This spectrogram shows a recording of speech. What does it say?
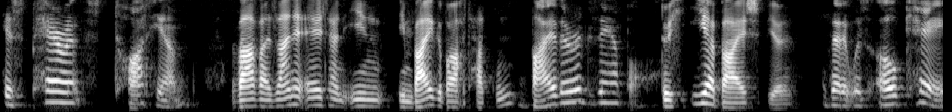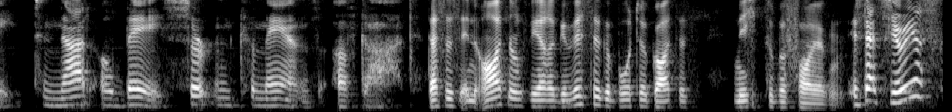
his parents taught him war, weil seine Eltern ihn ihm beigebracht hatten, by their example durch ihr Beispiel, that it was okay to not obey certain commands of God. dass es in Ordnung wäre, gewisse Gebote Gottes nicht zu befolgen. Is that serious?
